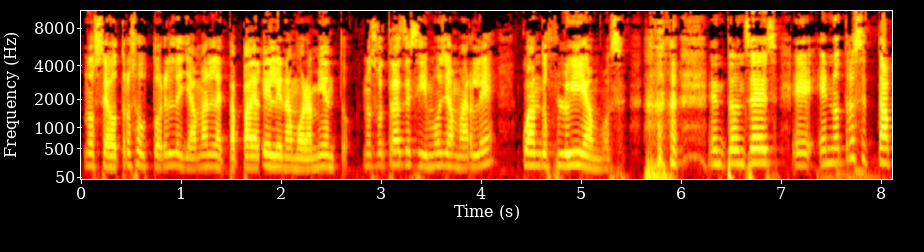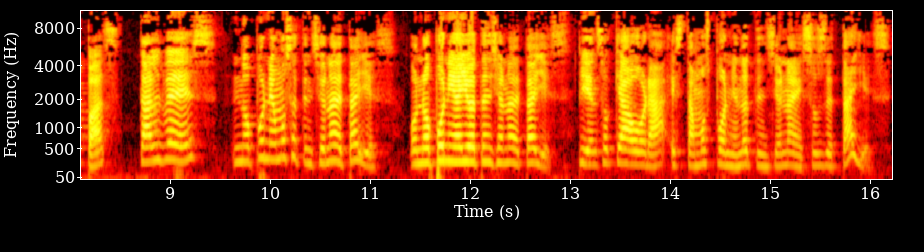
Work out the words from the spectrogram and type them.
No sé, otros autores le llaman la etapa del enamoramiento. Nosotras decidimos llamarle cuando fluíamos. Entonces, eh, en otras etapas, tal vez no poníamos atención a detalles. O no ponía yo atención a detalles. Pienso que ahora estamos poniendo atención a esos detalles.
